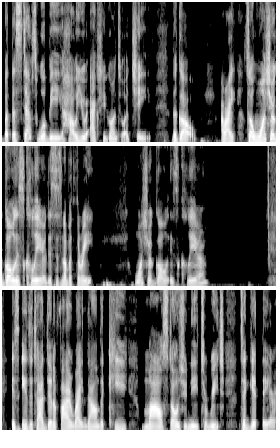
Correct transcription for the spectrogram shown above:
But the steps will be how you're actually going to achieve the goal. All right. So once your goal is clear, this is number three. Once your goal is clear, it's easy to identify and write down the key milestones you need to reach to get there,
